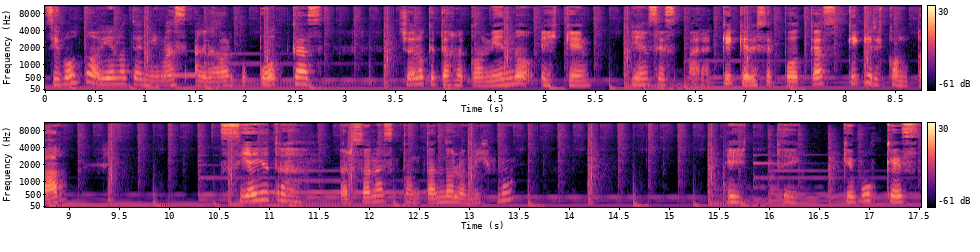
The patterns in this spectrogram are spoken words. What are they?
Si vos todavía no te animas a grabar tu podcast, yo lo que te recomiendo es que pienses para qué querés el podcast, qué querés contar si hay otras personas contando lo mismo, este, que busques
